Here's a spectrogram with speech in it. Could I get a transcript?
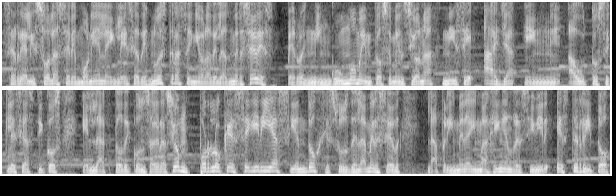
se realizó la ceremonia en la iglesia de Nuestra Señora de las Mercedes, pero en ningún momento se menciona ni se halla en autos eclesiásticos el acto de consagración, por lo que seguiría siendo Jesús de la Merced la primera imagen en recibir este rito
